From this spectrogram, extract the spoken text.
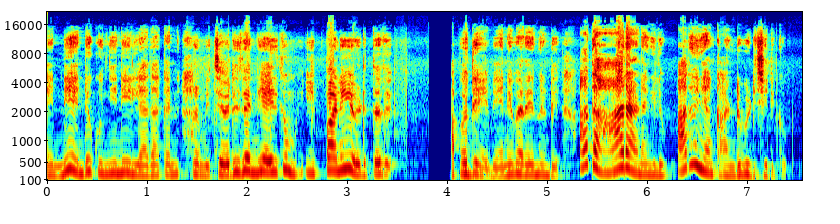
എന്നെ എന്റെ കുഞ്ഞിനെ ഇല്ലാതാക്കാൻ ശ്രമിച്ചവർ തന്നെയായിരിക്കും ഈ പണി എടുത്തത്. അപ്പോൾ ദേവയാനി പറയുന്നുണ്ട് അതാരാണെങ്കിലും അത് ഞാൻ കണ്ടുപിടിച്ചിരിക്കും.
